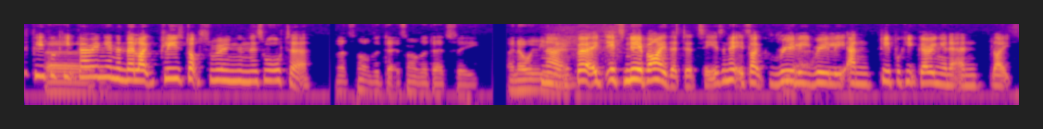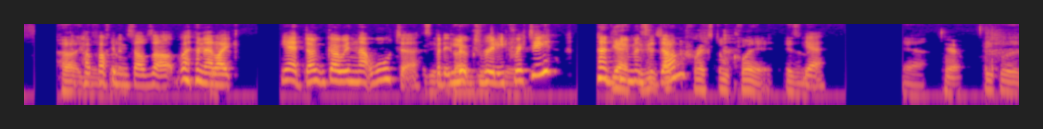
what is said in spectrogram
The people keep Uh, going in, and they're like, "Please stop swimming in this water." That's not the de- it's not the Dead Sea. I know what you mean. No, mean. but it, it's nearby the Dead Sea, isn't it? It's like really, Yeah. really, and people keep going in it and like Hurting fucking themselves. themselves up, and they're Yeah. like, "Yeah, don't go in that water. it But it looks really skin. pretty, and Yeah, 'cause humans are it's like dumb. crystal clear, isn't Yeah. it? Yeah. Yeah. Yeah. People are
